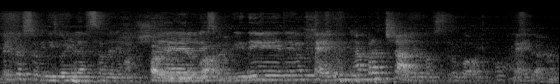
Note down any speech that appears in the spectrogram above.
per questo vi dico rilassate le mascelle, sorridete, ok? Quindi abbracciate il vostro corpo, ok?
